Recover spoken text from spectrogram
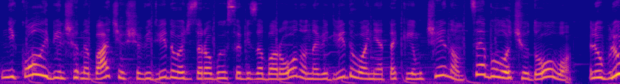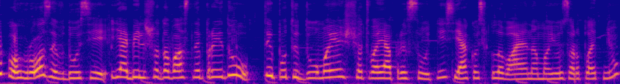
Ніколи більше не бачив, що відвідувач заробив собі заборону на відвідування таким чином. Це було чудово. Люблю погрози в дусі. Я більше до вас не прийду. Типу, ти думаєш, що твоя присутність якось впливає на мою зарплатню?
